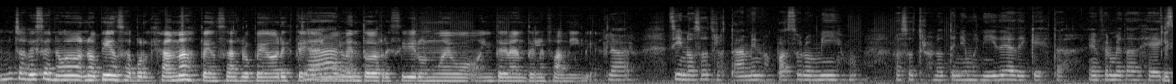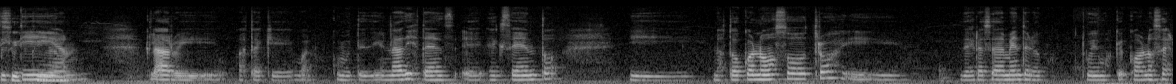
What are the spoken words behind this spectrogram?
muchas veces no, no piensa, porque jamás pensás lo peor este al momento de recibir un nuevo integrante en la familia. Claro, sí, nosotros también nos pasó lo mismo. Nosotros no teníamos ni idea de que estas enfermedades existían. Claro, y hasta que, bueno, como te digo, nadie está eh, exento y nos tocó a nosotros y desgraciadamente lo tuvimos que conocer.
